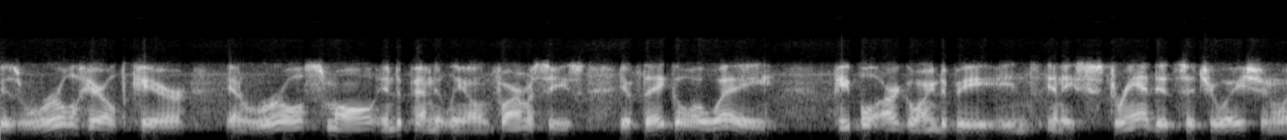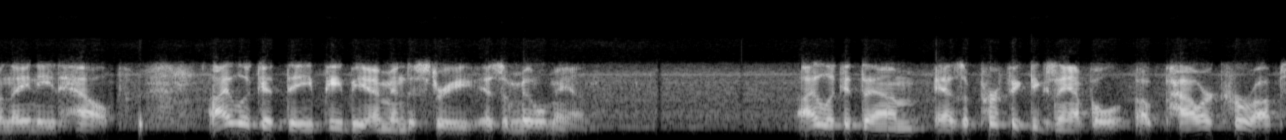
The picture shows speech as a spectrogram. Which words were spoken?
is rural health care and rural small independently owned pharmacies. If they go away, people are going to be in, in a stranded situation when they need help. I look at the PBM industry as a middleman. I look at them as a perfect example of power corrupts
